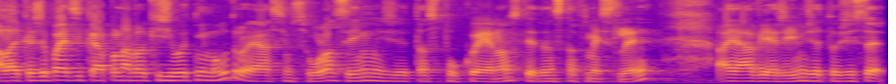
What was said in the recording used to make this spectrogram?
Ale každopádně si kápl na velký životní moudro. Já s tím souhlasím, že ta spokojenost je ten stav mysli. A já věřím, že to, že se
